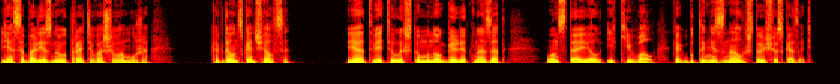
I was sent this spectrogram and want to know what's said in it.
Я соболезную утрате вашего мужа. Когда он скончался? Я ответила, что много лет назад. Он стоял и кивал, как будто не знал, что еще сказать.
